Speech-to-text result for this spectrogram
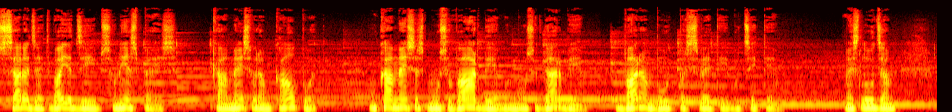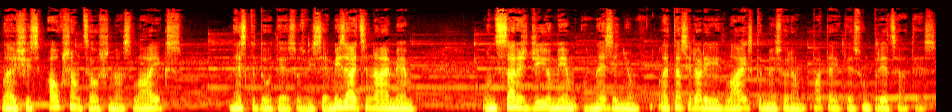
saredzēt vajadzības un iespējas, kā mēs varam kalpot un kā mēs ar mūsu vārdiem un mūsu darbiem varam būt par svētību citiem. Mēs lūdzam, lai šis augšām celšanās laiks, neskatoties uz visiem izaicinājumiem, un sarežģījumiem un neziņu, lai tas ir arī laiks, kad mēs varam pateikties un priecāties.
